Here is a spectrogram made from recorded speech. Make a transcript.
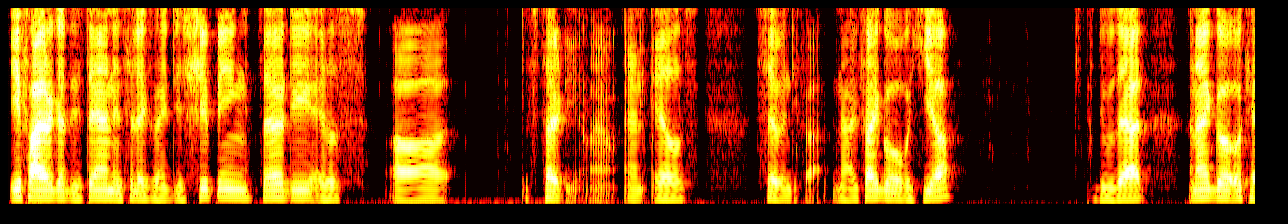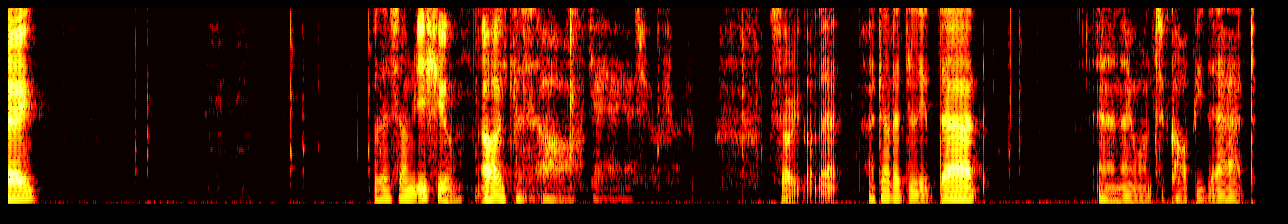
If I get this then and select is shipping 30 else uh, it's 30 now and else 75 now if I go over here do that and I go okay. There's some issue. Oh because oh yeah yeah yeah sure sure. Sorry about that. I gotta delete that and I want to copy that.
